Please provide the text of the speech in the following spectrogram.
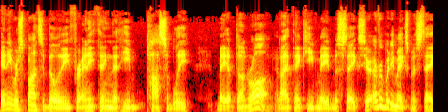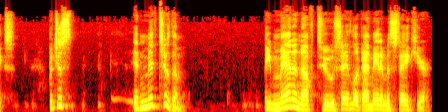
any responsibility for anything that he possibly may have done wrong. And I think he made mistakes here. Everybody makes mistakes. But just admit to them. Be man enough to say, look, I made a mistake here.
